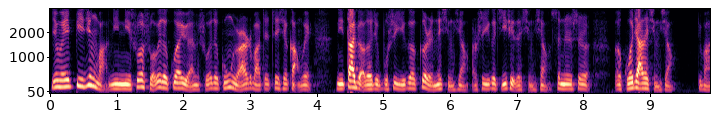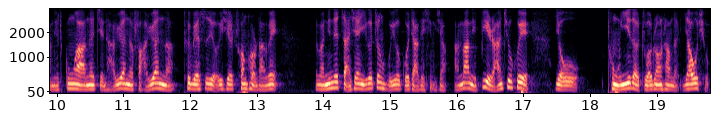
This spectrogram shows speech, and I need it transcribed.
因为毕竟吧，你你说所谓的官员、所谓的公务员，是吧？这这些岗位，你代表的就不是一个个人的形象，而是一个集体的形象，甚至是呃国家的形象，对吧？你公安的、检察院的、法院的，特别是有一些窗口单位，对吧？你得展现一个政府、一个国家的形象啊，那你必然就会有。统一的着装上的要求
